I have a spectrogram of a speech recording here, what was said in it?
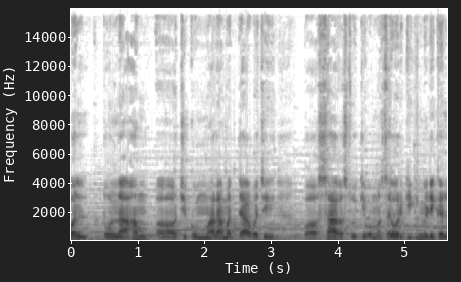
بل ټول نه اهم چې کوم علامت دی هغه چې په ساغستو کې به مسله ورکی میډیکل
